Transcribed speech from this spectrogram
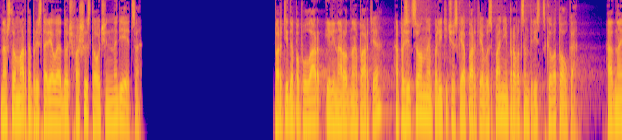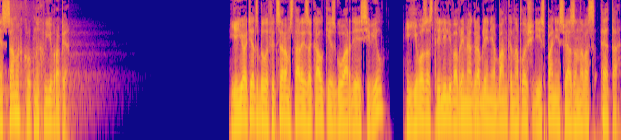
на что Марта, престарелая дочь фашиста, очень надеется. Партидо Популар или Народная партия – оппозиционная политическая партия в Испании правоцентристского толка, одна из самых крупных в Европе. Ее отец был офицером старой закалки из Гуардия Сивил, и его застрелили во время ограбления банка на площади Испании, связанного с ЭТА.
